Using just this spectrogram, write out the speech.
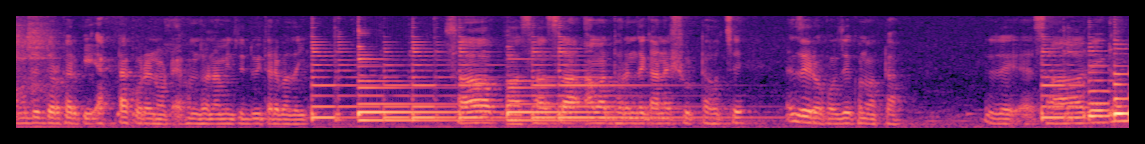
আমাদের দরকার কি? একটা করে নোট এখন ধরেন আমি যদি দুই তারে বাজাই। সা, পা, সা সা, আমার ধরেন যে গানের সুরটা হচ্ছে যে রকম যে কোনো একটা। যে সা, রে।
